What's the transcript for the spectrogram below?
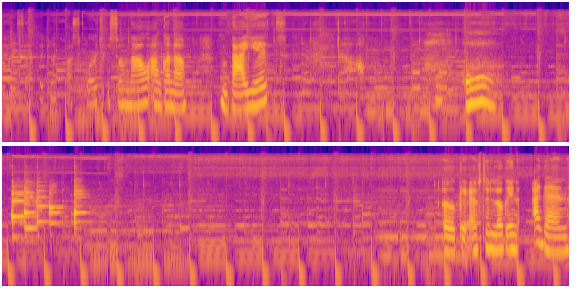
Okay, so I put my passport. So now I'm gonna buy it. Okay, I have to log in again.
